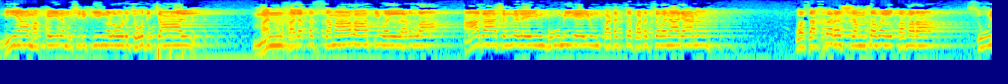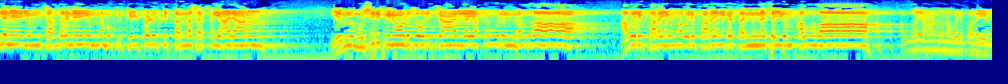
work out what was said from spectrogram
നീ ആ മക്കയിലെ മുഷിരിക്കീങ്ങളോട് ചോദിച്ചാൽ മൻ ഹലക്കസ്സമാവാത്തി വല്ലർല ആകാശങ്ങളെയും ഭൂമിയെയും പടച്ച പടച്ചവനാരാണ്? സൂര്യനെയും ചന്ദ്രനെയും നമുക്ക് കീഴ്പ്പെടുത്തി തന്ന ശക്തി ആരാണ്? എന്ന് മുഷിരിക്കിനോട് ചോദിച്ചാൽ അവർ പറയും അവർ പറയുക തന്നെ ചെയ്യും അല്ലാ അല്ലയാണെന്ന് അവർ പറയും.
